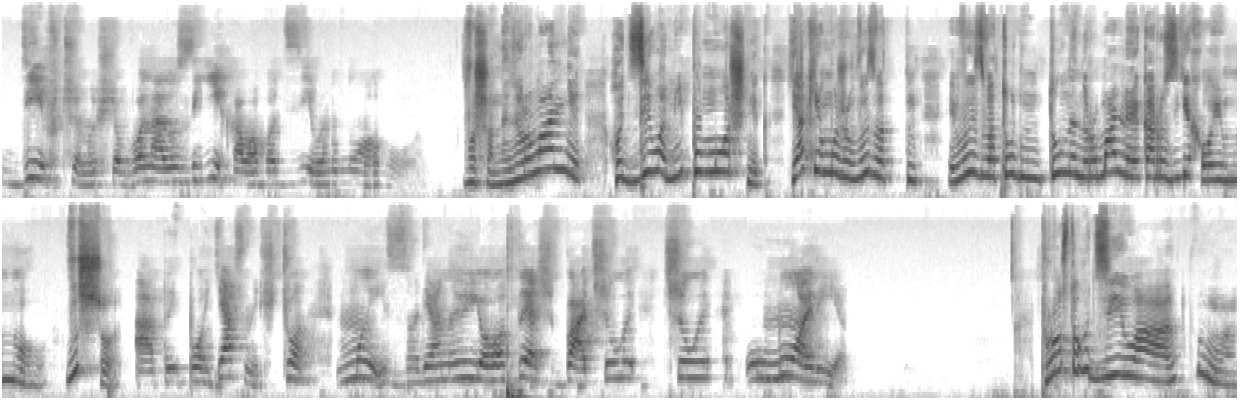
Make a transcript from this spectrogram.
дівчину, щоб вона роз'їхала Годзілину ногу? Ви що, ненормальні? Годзіла мій помощник. Як я можу визвати, визвати ту, ту ненормальну, яка роз'їхала йому ногу? Ви що? А ти поясни, що ми з Зоряною його теж бачили чули у морі. Просто Годзіла. Ну,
